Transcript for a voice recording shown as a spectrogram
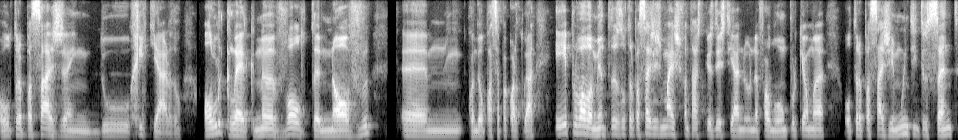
a ultrapassagem do Ricciardo ao Leclerc na volta 9 um, quando ele passa para quarto lugar, é provavelmente das ultrapassagens mais fantásticas deste ano na Fórmula 1, porque é uma ultrapassagem muito interessante,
